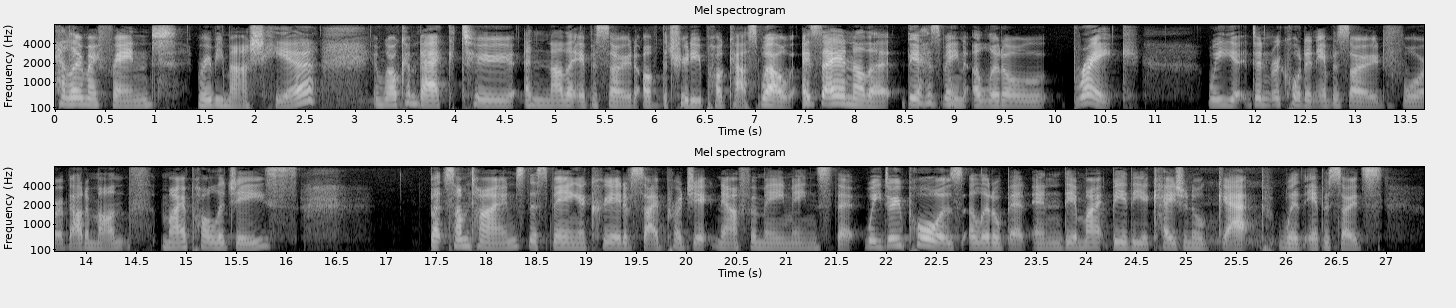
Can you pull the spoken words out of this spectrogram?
Hello, my friend. Ruby Marsh here, and welcome back to another episode of the Trudy podcast. Well, I say another, there has been a little break. We didn't record an episode for about a month. My apologies. But sometimes this being a creative side project now for me means that we do pause a little bit and there might be the occasional gap with episodes.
